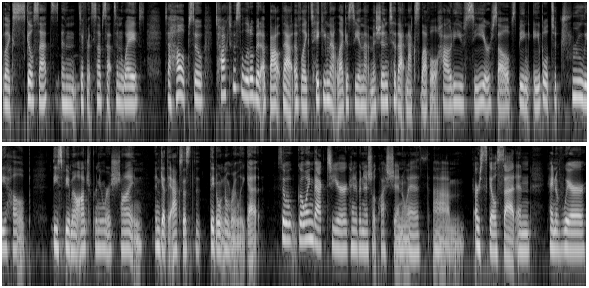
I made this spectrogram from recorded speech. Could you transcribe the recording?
like skill sets and different subsets and ways to help. So talk to us a little bit about that of like taking that legacy and that mission to that next level. How do you see yourselves being able to truly help these female entrepreneurs shine and get the access that they don't normally get? So going back to your kind of initial question with um, our skill set and kind of where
